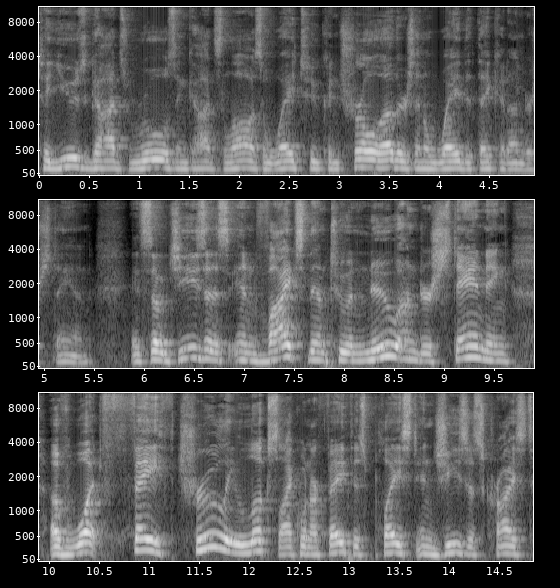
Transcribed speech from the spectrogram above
to use God's rules and God's laws a way to control others in a way that they could understand. And so Jesus invites them to a new understanding of what faith truly looks like when our faith is placed in Jesus Christ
